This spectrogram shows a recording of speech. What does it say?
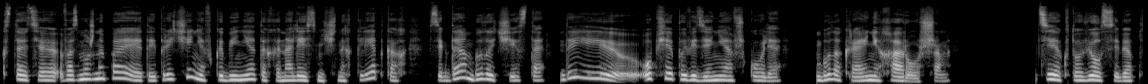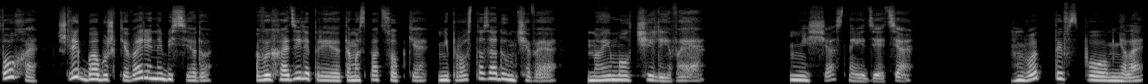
Кстати, возможно, по этой причине в кабинетах и на лестничных клетках всегда было чисто, да и общее поведение в школе было крайне хорошим. Те, кто вел себя плохо, шли к бабушке Варе на беседу. Выходили при этом из подсобки не просто задумчивые, но и молчаливые. Несчастные дети. «Вот ты вспомнила»,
